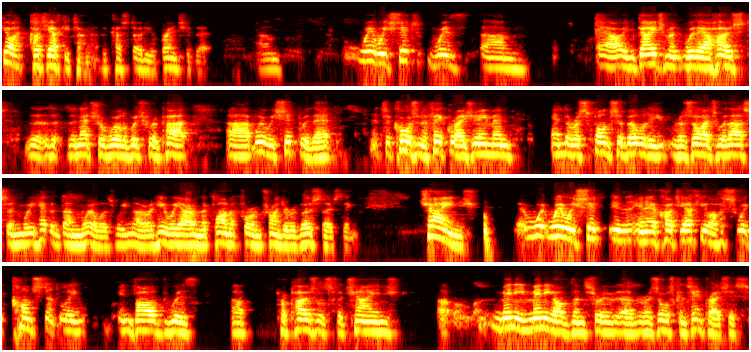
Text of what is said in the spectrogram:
Kaitiakitanga, the custodial branch of that. Um, where we sit with um, our engagement with our host, the, the, natural world of which we're part, uh, where we sit with that, it's a cause and effect regime, and and the responsibility resides with us, and we haven't done well, as we know. And here we are in the Climate Forum trying to reverse those things. Change. Where we sit in, in our Kaitiaki office, we're constantly involved with uh, proposals for change, uh, many, many of them through the resource consent process,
